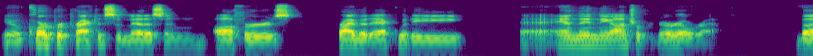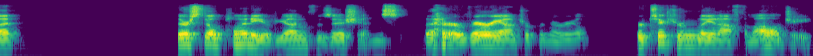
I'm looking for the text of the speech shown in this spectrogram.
you know, corporate practice of medicine offers private equity and then the entrepreneurial route. But there's still plenty of young physicians that are very entrepreneurial, particularly in ophthalmology,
